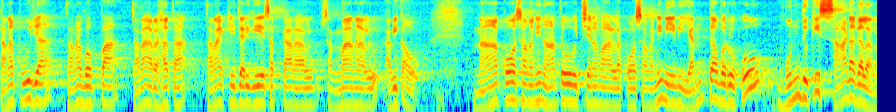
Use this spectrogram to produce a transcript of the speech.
తన పూజ తన గొప్ప తన అర్హత తనకి జరిగే సత్కారాలు సన్మానాలు అవి కావు. నా కోసమని నాతో వచ్చిన వాళ్ళ కోసమని నేను ఎంతవరకు ముందుకి సాగగలను?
